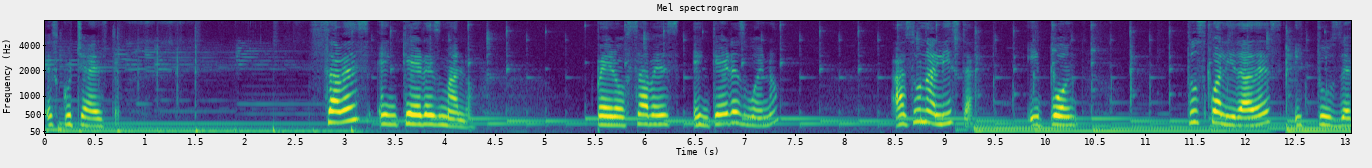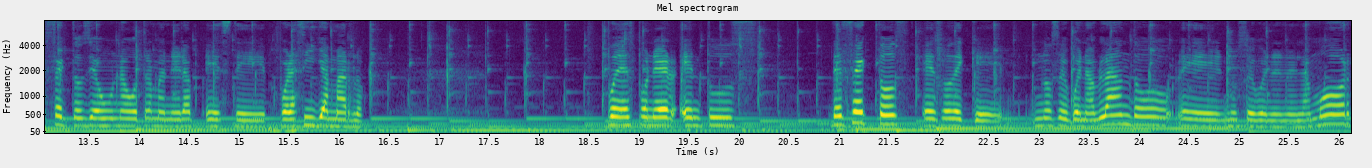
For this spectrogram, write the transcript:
escucha esto. ¿Sabes en qué eres malo? Pero ¿sabes en qué eres bueno? Haz una lista y pon tus cualidades y tus defectos de una u otra manera, este, por así llamarlo. Puedes poner en tus defectos eso de que no soy buena hablando, eh, no soy buena en el amor,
